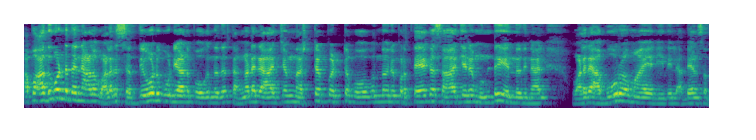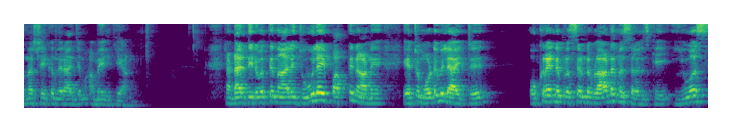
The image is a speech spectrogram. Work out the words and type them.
അപ്പോൾ അതുകൊണ്ട് തന്നെ ആൾ വളരെ ശ്രദ്ധയോടുകൂടിയാണ് പോകുന്നത്. തങ്ങളുടെ രാജ്യം നഷ്ടപ്പെട്ടു പോകുന്ന ഒരു പ്രത്യേക സാഹചര്യം ഉണ്ട് എന്നതിനാൽ വളരെ അപൂർവമായ രീതിയിൽ അദ്ദേഹം സന്ദർശിക്കുന്ന രാജ്യം അമേരിക്കയാണ്. രണ്ടായിരത്തി ഇരുപത്തിനാല് ജൂലൈ പത്തിനാണ് ഏറ്റവും ഒടുവിലായിട്ട് ഉക്രൈന്റെ president Vladimir Zelensky US US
